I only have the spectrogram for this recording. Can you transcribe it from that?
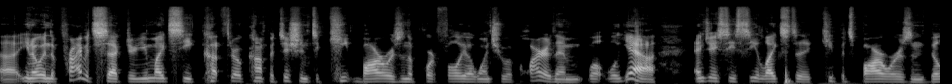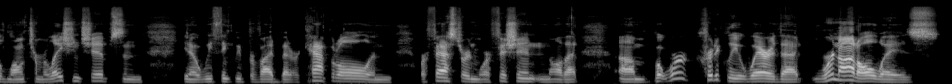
uh, you know, in the private sector, you might see cutthroat competition to keep borrowers in the portfolio once you acquire them. Well, well, yeah, NJCC likes to keep its borrowers and build long-term relationships, and you know, we think we provide better capital and we're faster and more efficient and all that. Um, but we're critically aware that we're not always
